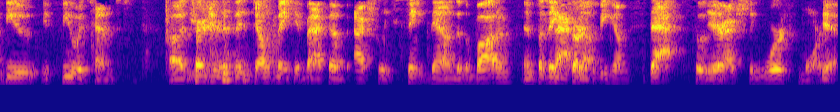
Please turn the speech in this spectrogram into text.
a few a few attempts. Uh, treasures that don't make it back up actually sink down to the bottom, And but they start up. to become stacked, so Yeah. they're actually worth more. Yeah.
